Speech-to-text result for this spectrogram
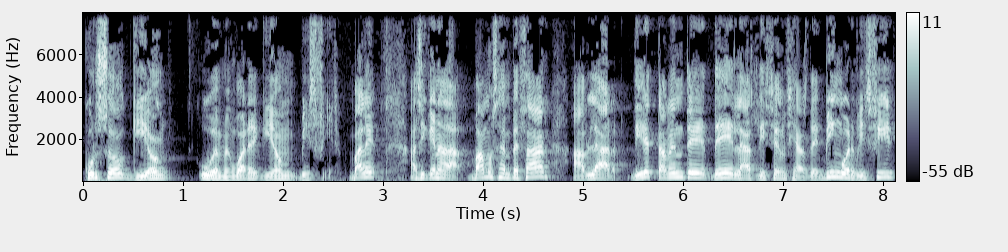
curso guion vmware-bisphere, ¿vale? Así que nada, vamos a empezar a hablar directamente de las licencias de Bingware Bisphere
